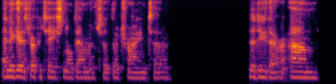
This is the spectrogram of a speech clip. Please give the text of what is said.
And again it's reputational damage that they're trying to to do there. Um,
